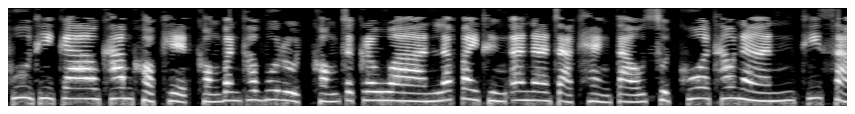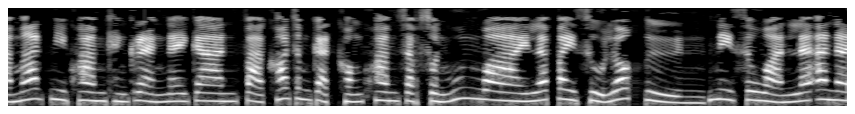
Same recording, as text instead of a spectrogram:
ผู้ที่ก้าวข้ามขอบเขตของบรรพบุรุษของจักรวาล และไปถึงอาณาจักรแห่งเต๋าสุดขั้วเท่านั้น ที่สามารถมีความแข็งแกร่งในการฝ่าข้อจำกัดของความสับสนวุ่นวายและไปสู่โลกอื่น ในสวรรค์และอาณา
